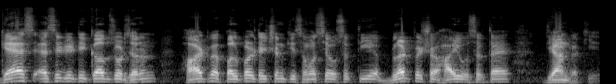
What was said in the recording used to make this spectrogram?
गैस एसिडिटी, कब्ज और जलन, हार्ट में पल्पल्टेशन की समस्या हो सकती है, ब्लड प्रेशर हाई हो सकता है, ध्यान रखिए।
